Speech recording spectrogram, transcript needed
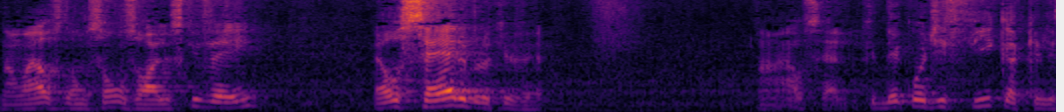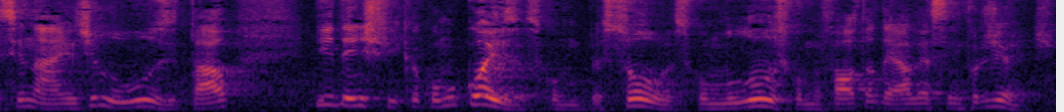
não, é, não são os olhos que veem, é o cérebro que vê. É o cérebro que decodifica aqueles sinais de luz e tal, e identifica como coisas, como pessoas, como luz, como falta dela e assim por diante.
